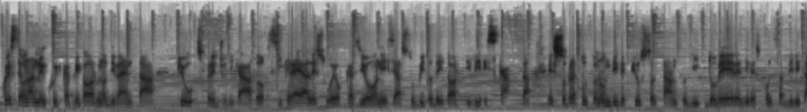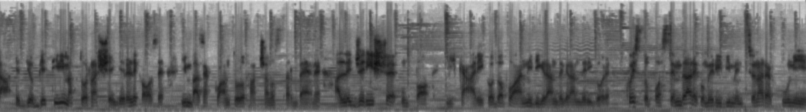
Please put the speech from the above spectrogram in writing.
Questo è un anno in cui il Capricorno diventa più spregiudicato, si crea le sue occasioni, se ha subito dei torti li riscatta e soprattutto non vive più soltanto di dovere, di responsabilità e di obiettivi, ma torna a scegliere le cose in base a quanto lo facciano star bene, alleggerisce un po' il carico dopo anni di grande grande rigore. Questo può sembrare come ridimensionare alcuni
